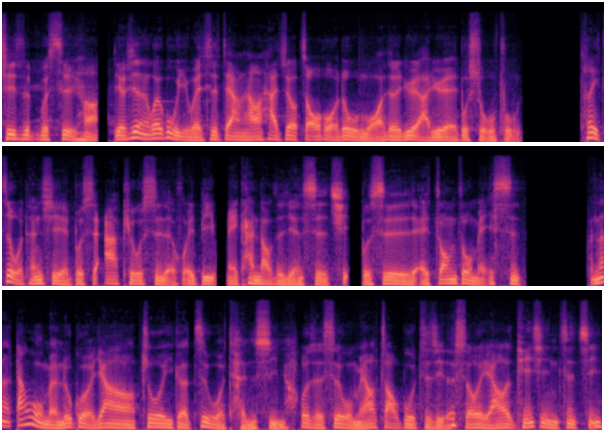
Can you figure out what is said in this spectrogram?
其实不是哈，有些人会误以为是这样，然后他就走火入魔，就越来越不舒服。所以自我疼惜也不是阿 Q 式的回避，没看到这件事情，不是诶装作没事。那当我们如果要做一个自我疼惜，或者是我们要照顾自己的时候，也要提醒自己，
